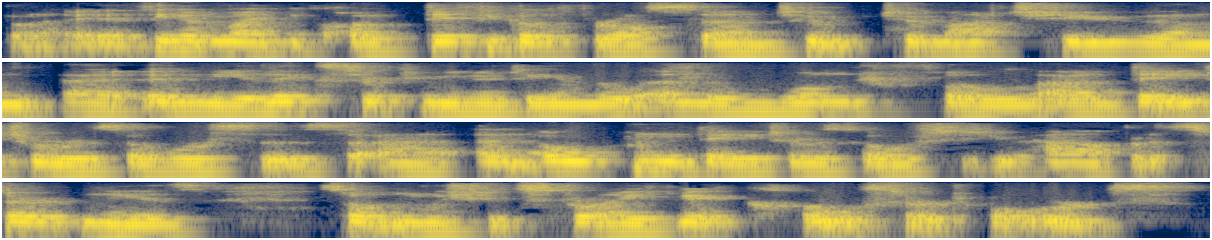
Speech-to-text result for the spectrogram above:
but I think it might be quite difficult for us um, to, to match you um, uh, in the Elixir community and the, and the wonderful uh, data resources uh, and open data resources you have. But it certainly is something we should strive to get closer towards.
